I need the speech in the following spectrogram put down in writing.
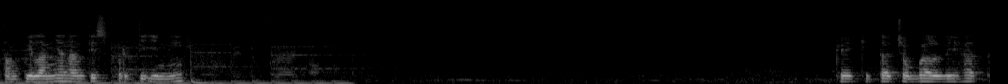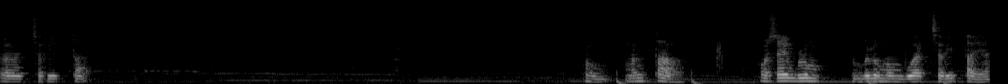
Tampilannya nanti seperti ini. Oke, kita coba lihat uh, cerita. Oh, mental oh saya belum belum membuat cerita ya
